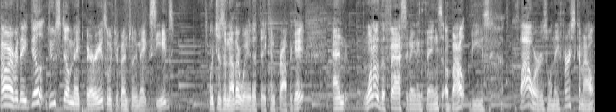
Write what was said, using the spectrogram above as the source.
However, they do, still make berries, which eventually make seeds which is another way that they can propagate. And one of the fascinating things about these flowers when they first come out,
